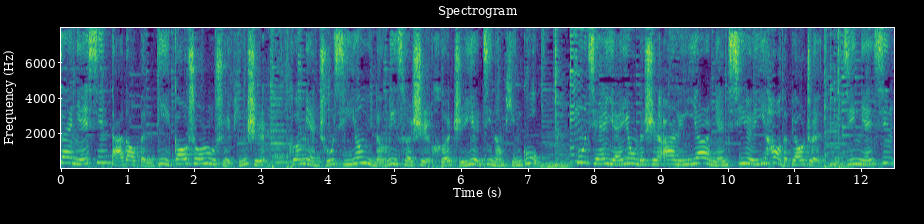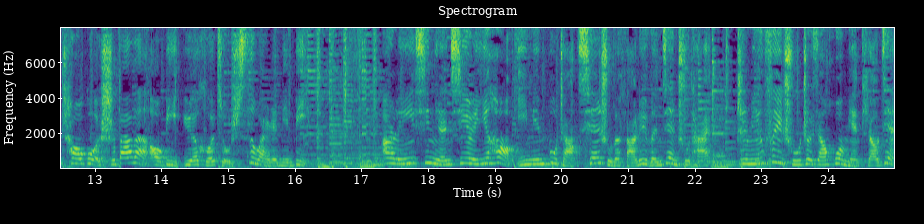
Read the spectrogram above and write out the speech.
在年薪达到本地高收入水平时，可免除其英语能力测试和职业技能评估。目前沿用的是二零一二年七月一号的标准，即年薪超过十八万澳币，约合九十四万人民币。二零一七年七月一号，移民部长签署的法律文件出台，指明废除这项豁免条件。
